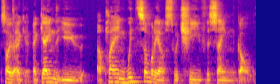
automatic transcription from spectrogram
So a, a game that you are playing with somebody else to achieve the same goal.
